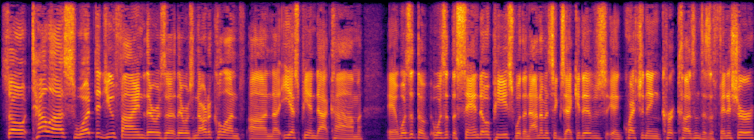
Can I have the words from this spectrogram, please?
so tell us what did you find? There was a there was an article on on uh, ESPN.com. And was it the was it the Sando piece with anonymous executives and questioning Kirk Cousins as a finisher?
